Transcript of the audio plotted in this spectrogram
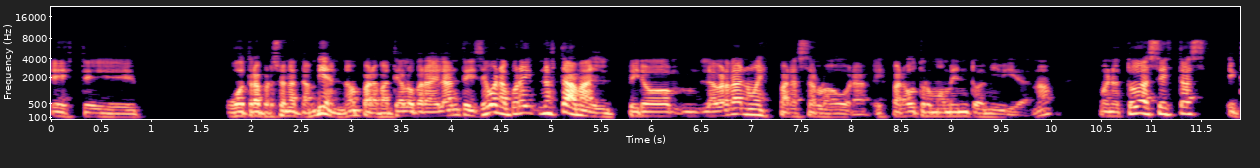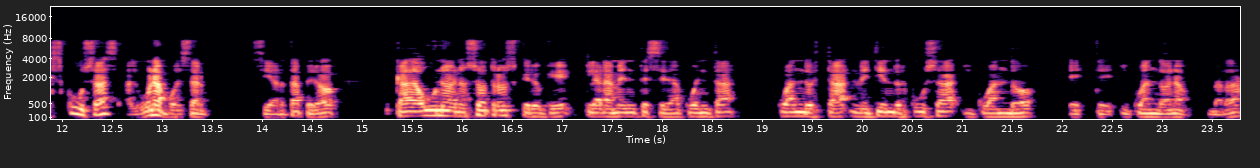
este, u otra persona también, ¿no? Para patearlo para adelante, dice, bueno, por ahí no está mal, pero mm, la verdad no es para hacerlo ahora, es para otro momento de mi vida, ¿no? Bueno, todas estas excusas, alguna puede ser cierta, pero cada uno de nosotros creo que claramente se da cuenta cuando está metiendo excusa y cuando, este, y cuando no, ¿verdad?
